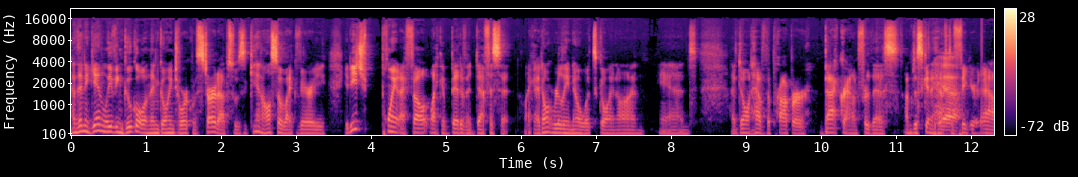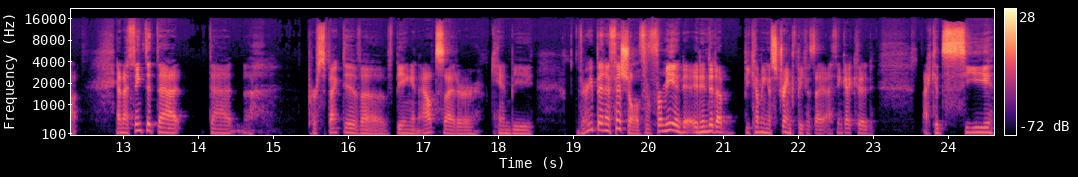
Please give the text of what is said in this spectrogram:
and then again, leaving Google and then going to work with startups was again also like very. At each point, I felt like a bit of a deficit. Like I don't really know what's going on, and I don't have the proper background for this. I'm just going to have yeah. to figure it out. And I think that that that uh, perspective of being an outsider can be very beneficial. For, for me, it, it, ended up becoming a strength because I, I think I could I could see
